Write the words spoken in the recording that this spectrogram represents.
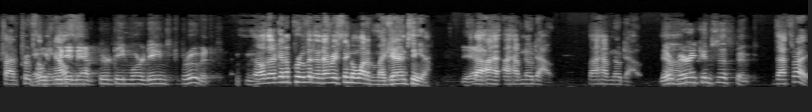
Try to prove I wish something we else. didn't have 13 more games to prove it. oh, they're going to prove it in every single one of them. I guarantee you. Yeah, I, I have no doubt. I have no doubt. they're um, very consistent. That's right.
